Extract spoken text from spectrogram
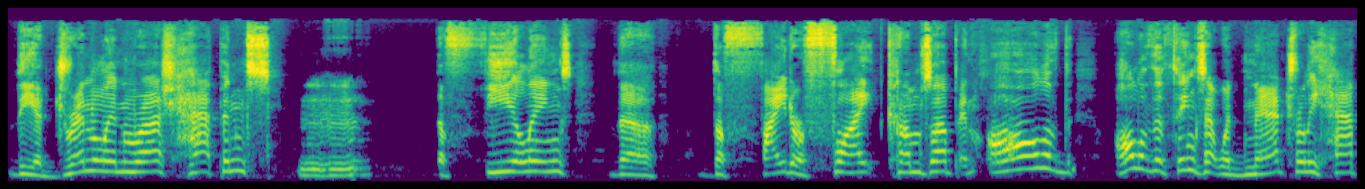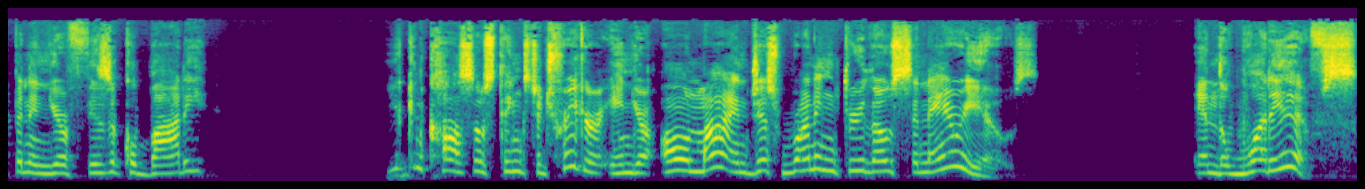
the adrenaline rush happens. Mm-hmm. The feelings, the the fight or flight comes up, and all of the, all of the things that would naturally happen in your physical body, you can cause those things to trigger in your own mind just running through those scenarios and the what ifs.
